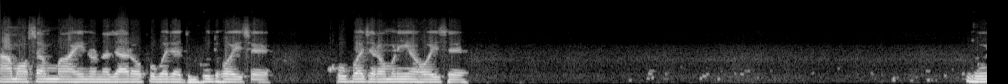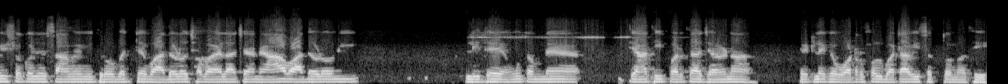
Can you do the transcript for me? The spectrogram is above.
આ મોસમમાં અહીંનો નજારો ખૂબ જ અદ્ભુત હોય છે. ખૂબ જ રમણીય હોય છે. જોઈ શકો છો સામે, મિત્રો, બધે વાદળો છવાયેલા છે અને આ વાદળોની લીધે હું તમને ત્યાંથી પડતા ઝરણા એટલે કે વોટરફોલ બતાવી શકતો નથી.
